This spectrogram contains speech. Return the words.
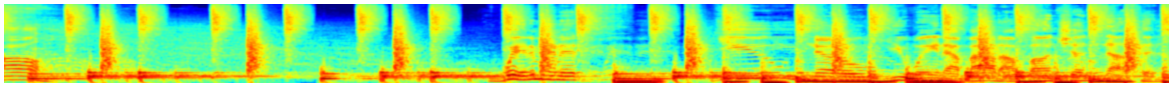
Uh, wait a minute. You know you ain't about a bunch of nothing.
